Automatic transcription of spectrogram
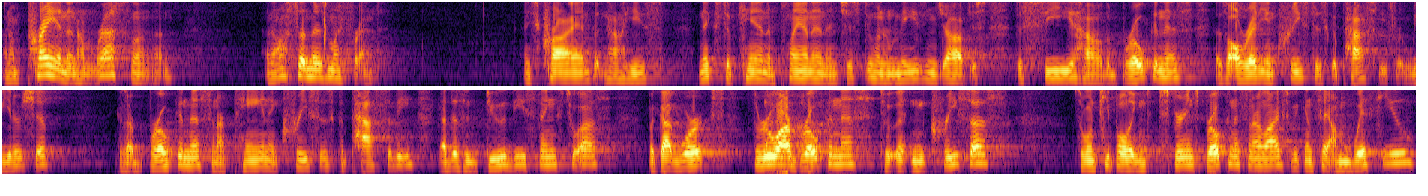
And I'm praying and I'm wrestling. And, and all of a sudden, there's my friend. And he's crying, but now he's next of kin and planning and just doing an amazing job just to see how the brokenness has already increased his capacity for leadership because our brokenness and our pain increases capacity. God doesn't do these things to us, but God works through our brokenness to increase us. So when people experience brokenness in our lives, we can say, I'm with you,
